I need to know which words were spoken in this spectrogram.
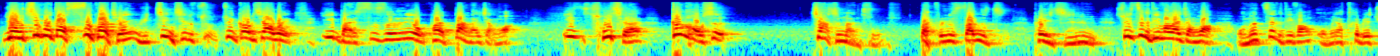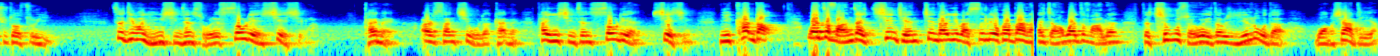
有机会到四块钱，与近期的最最高的价位一百四十六块半来讲的话，一除起来刚好是价值满足百分之三的值配值率。所以这个地方来讲的话，我们这个地方我们要特别去做注意，这地方已经形成所谓的收敛楔形了。凯美二三七五的凯美，它已经形成收敛楔形。你看到外资法人在先前见到一百四十六块半来讲的外资法人的持股水位都一路的往下跌。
